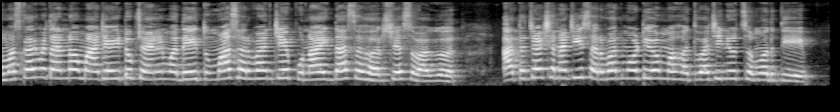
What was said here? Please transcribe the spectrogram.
नमस्कार मित्रांनो माझ्या यूट्यूब चॅनलमध्ये तुम्हा सर्वांचे पुन्हा एकदा सहर्ष स्वागत. आताच्या क्षणाची सर्वात मोठी व महत्त्वाची न्यूज समोर येते.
